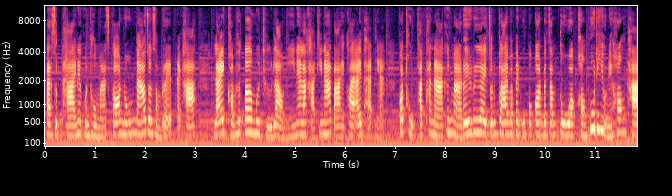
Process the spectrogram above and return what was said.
แต่สุดท้ายเนี่ยคุณโทมัสก็โน้มน้าวจนสำเร็จนะคะ และคอมพิวเตอร์มือถือเหล่านี้เนี่ยแหละค่ะที่หน้าตาคล้าย iPad เนี่ย ก็ถูกพัฒนาขึ้นมาเรื่อยๆ จนกลายมาเป็นอุปกรณ์ประจำตัวของผู้ที่อยู่ในห้องค้า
